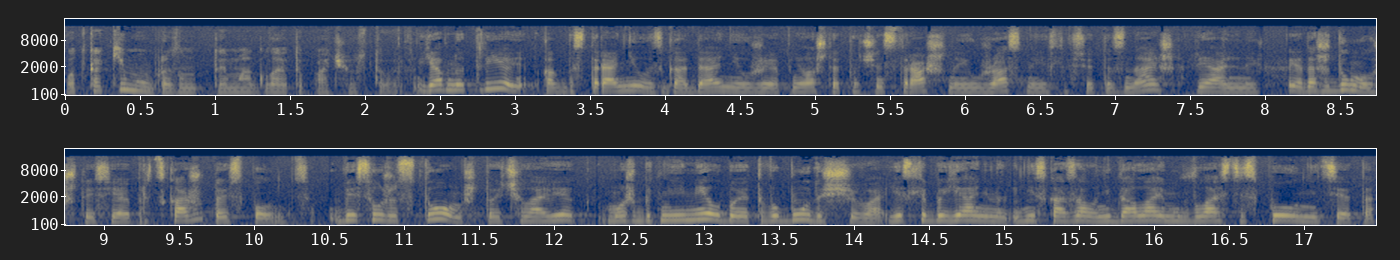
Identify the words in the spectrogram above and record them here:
Вот каким образом ты могла это почувствовать? Я внутри как бы сторонилась гадания уже. Я поняла, что это очень страшно и ужасно, если все это знаешь реально. Я даже думала, что если я предскажу, то исполнится. Весь ужас в том, что человек, может быть, не имел бы этого будущего, если бы я не, не сказала, не дала ему власть исполнить это.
